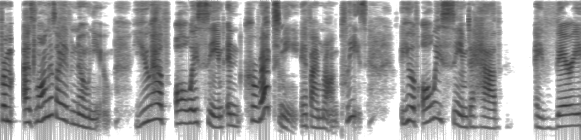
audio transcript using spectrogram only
from as long as I have known you, you have always seemed and correct me if I'm wrong, please. You have always seemed to have a very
